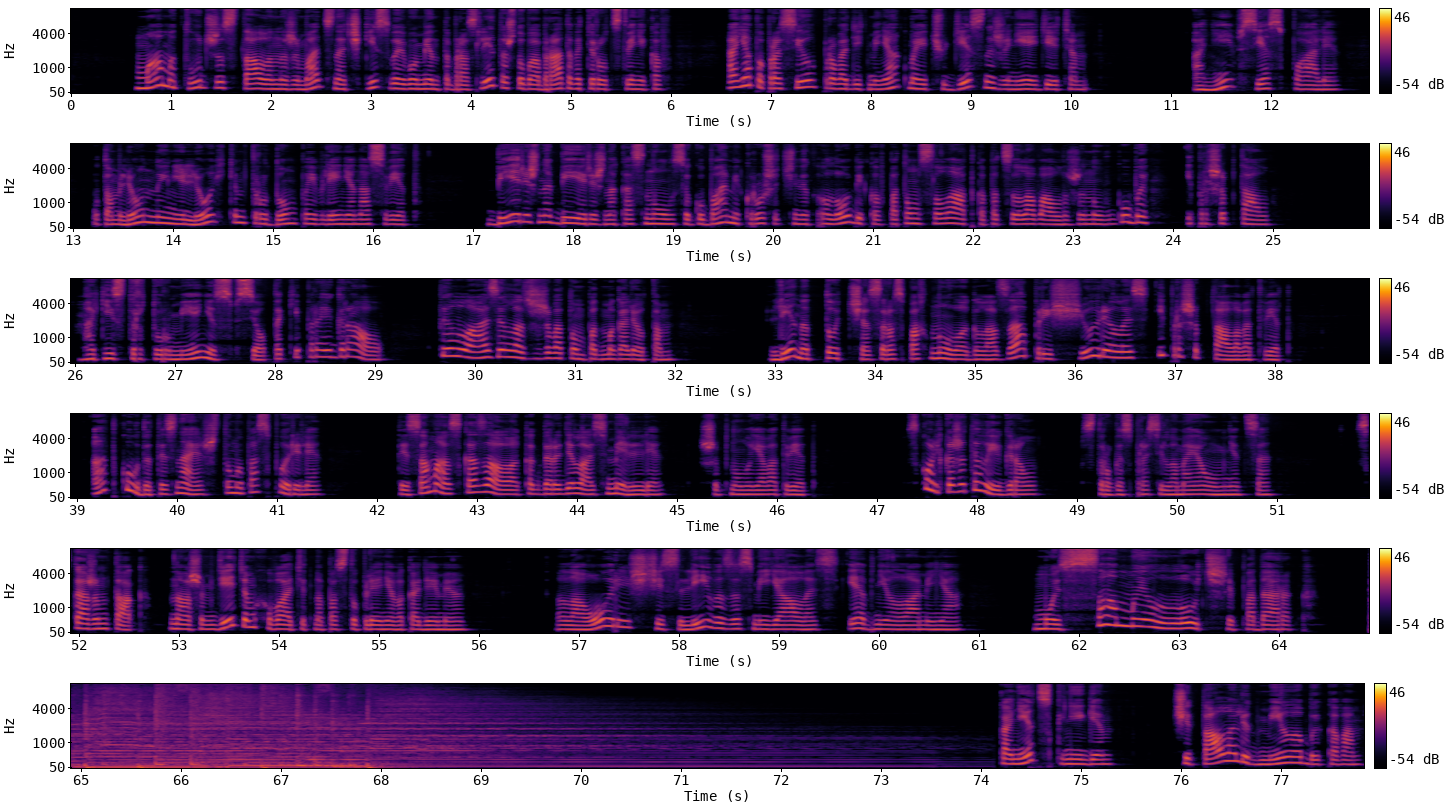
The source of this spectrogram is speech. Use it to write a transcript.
Мама тут же стала нажимать значки своего ментобраслета, чтобы обрадовать родственников а я попросил проводить меня к моей чудесной жене и детям. Они все спали, утомленные нелегким трудом появления на свет. Бережно-бережно коснулся губами крошечных лобиков, потом сладко поцеловал жену в губы и прошептал. «Магистр Турменис все-таки проиграл. Ты лазила с животом под маголетом. Лена тотчас распахнула глаза, прищурилась и прошептала в ответ. «Откуда ты знаешь, что мы поспорили?» «Ты сама сказала, когда родилась Мелли», — шепнула я в ответ. «Сколько же ты выиграл?» — строго спросила моя умница. «Скажем так, нашим детям хватит на поступление в академию». Лаори счастливо засмеялась и обняла меня мой самый лучший подарок. Конец книги. Читала Людмила Быкова.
